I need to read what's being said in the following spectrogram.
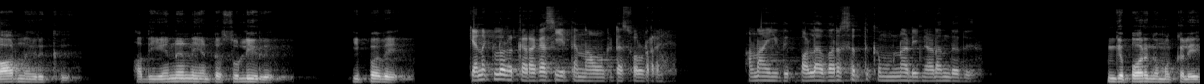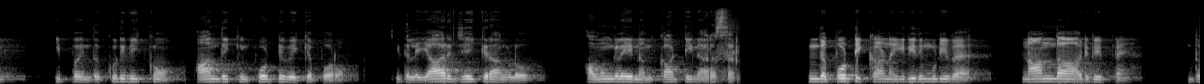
காரணம் இருக்கு. அது என்னன்னு என்கிட்ட சொல்லிடு இப்பவே. எனக்குள்ள இருக்க ரகசியத்தை நான் உங்ககிட்ட சொல்கிறேன் ஆனால் இது பல வருஷத்துக்கு முன்னாடி நடந்தது. இங்கே பாருங்க மக்களே இப்போ இந்த குருவிக்கும் ஆந்தைக்கும் போட்டு வைக்க போகிறோம் இதில் யார் ஜெயிக்கிறாங்களோ அவங்களே நம் காட்டின் அரசர். இந்த போட்டிக்கான இறுதி முடிவை நான் தான் அறிவிப்பேன். இந்த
